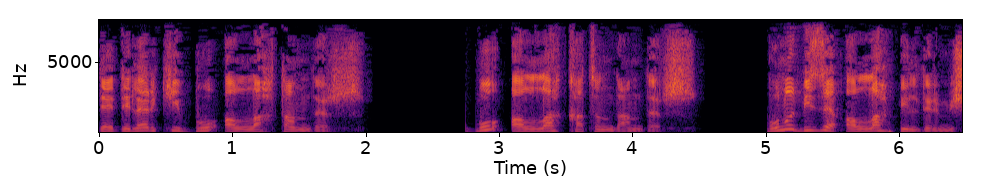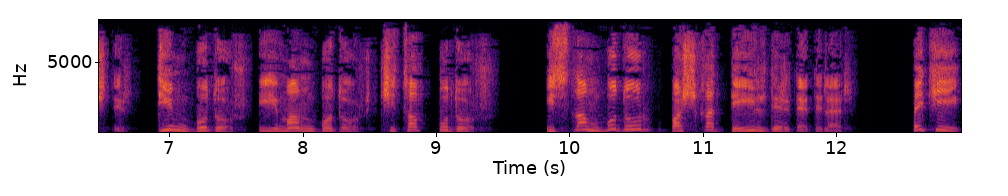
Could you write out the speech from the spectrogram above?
dediler ki bu Allah'tandır. Bu Allah katındandır. Bunu bize Allah bildirmiştir. Din budur, iman budur, kitap budur, İslam budur, başka değildir dediler. Peki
